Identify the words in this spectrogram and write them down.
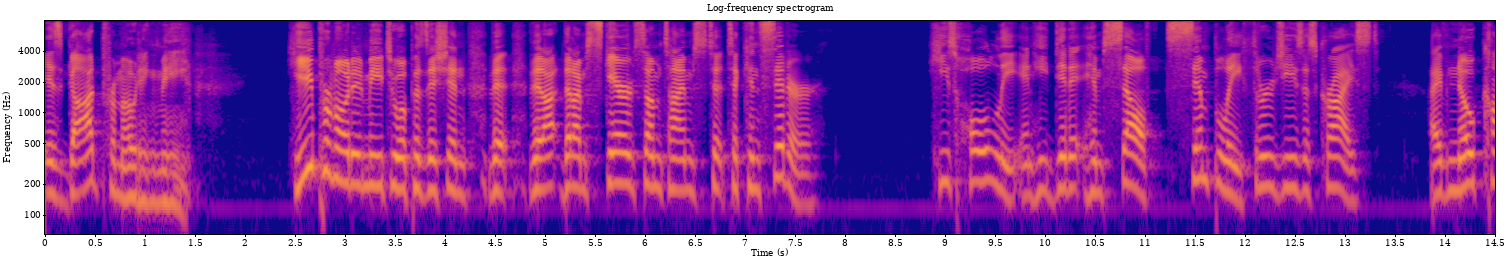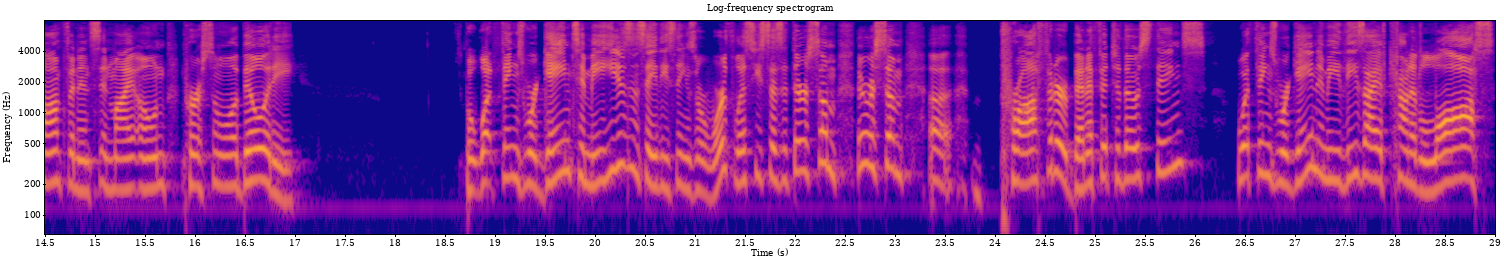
is God promoting me. He promoted me to a position that, that, I, that I'm scared sometimes to, to consider. He's holy and he did it himself simply through Jesus Christ. I have no confidence in my own personal ability. But what things were gained to me, he doesn't say these things are worthless. He says that there, are some, there was some uh, profit or benefit to those things. What things were gained to me, these I have counted loss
